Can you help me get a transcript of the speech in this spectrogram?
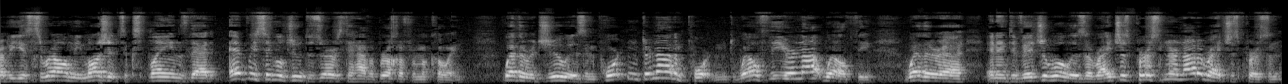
Rabbi Yisrael Mimajitz explains that every single Jew deserves to have a bracha from a Kohen whether a Jew is important or not important, wealthy or not wealthy, whether uh, an individual is a righteous person or not a righteous person,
